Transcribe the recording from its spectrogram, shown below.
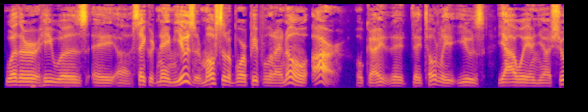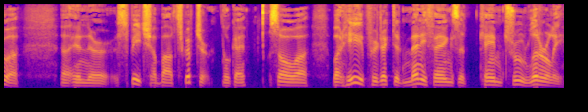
whether he was a uh, sacred name user. Most of the Boer people that I know are. Okay, they they totally use Yahweh and Yeshua uh, in their speech about Scripture. Okay, so uh, but he predicted many things that came true literally.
